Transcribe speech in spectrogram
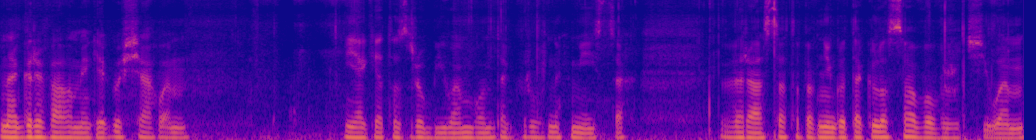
nagrywałem jak ja go siałem, jak ja to zrobiłem, bo on tak w różnych miejscach wyrasta, to pewnie go tak losowo wrzuciłem.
